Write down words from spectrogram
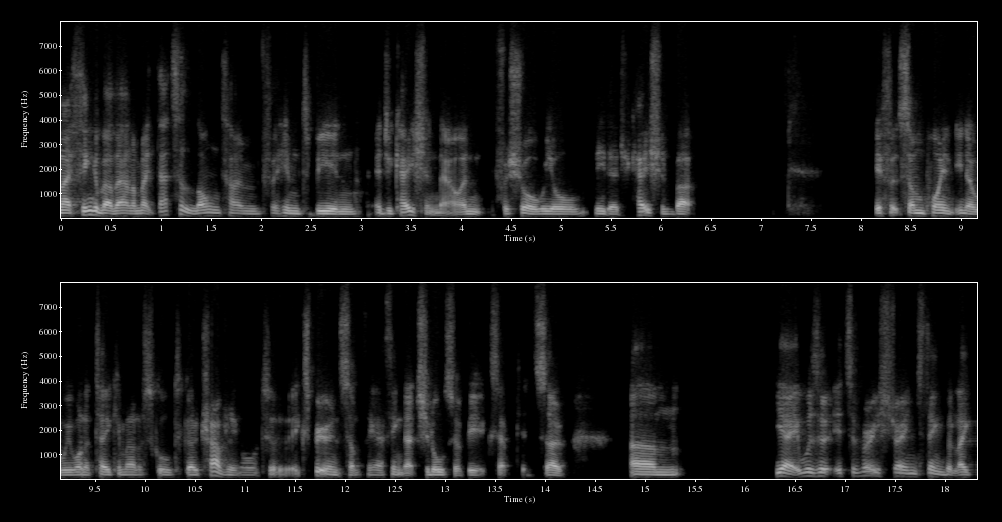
and i think about that and i'm like that's a long time for him to be in education now and for sure we all need education but if at some point you know we want to take him out of school to go traveling or to experience something i think that should also be accepted so um yeah it was a it's a very strange thing but like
